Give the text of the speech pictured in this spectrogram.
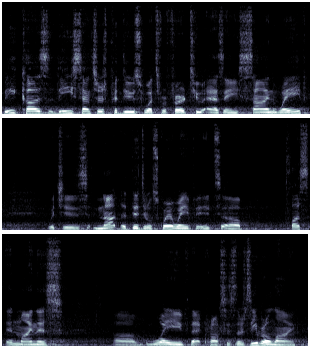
because these sensors produce what's referred to as a sine wave, which is not a digital square wave, it's a plus and minus uh, wave that crosses their zero line.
